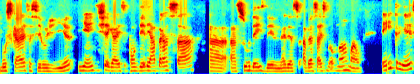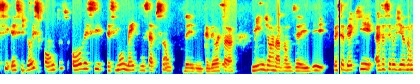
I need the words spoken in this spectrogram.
buscar essa cirurgia e entre chegar a esse ponto dele abraçar a, a surdez dele, né? De abraçar esse novo normal. Entre esse, esses dois pontos, houve esse, esse momento de decepção dele, entendeu? Essa mini jornada, vamos dizer aí, de perceber que essa cirurgia não,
